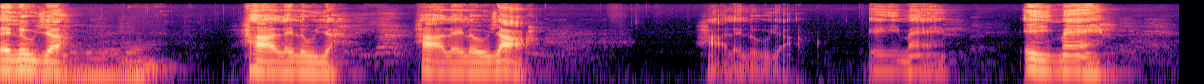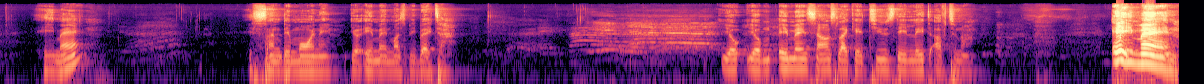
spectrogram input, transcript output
Hallelujah. Hallelujah. Hallelujah. Hallelujah. Amen. Amen. Amen. It's Sunday morning. Your amen must be better. Your, your amen sounds like a Tuesday late afternoon. Amen.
